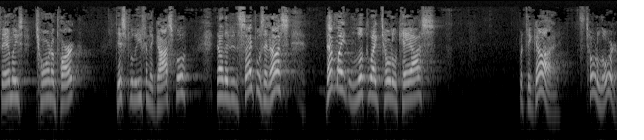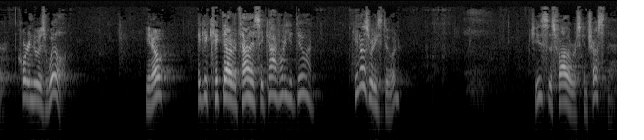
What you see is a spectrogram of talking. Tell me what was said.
Families torn apart? Disbelief in the gospel? Now, the disciples and us, that might look like total chaos, but to God, it's total order according to His will. You know, they get kicked out of a town and say, God, what are you doing? He knows what He's doing. Jesus' followers can trust that.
